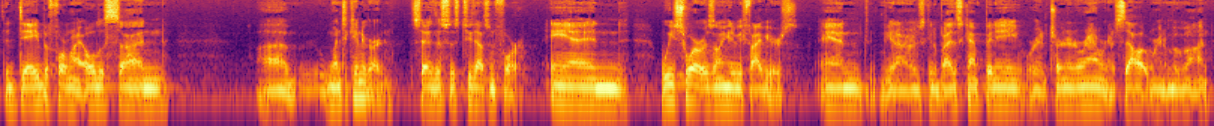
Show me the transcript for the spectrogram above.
the day before my oldest son um, went to kindergarten. So this was 2004, and we swore it was only going to be five years. And you know, I was going to buy this company. We're going to turn it around. We're going to sell it. We're going to move on.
